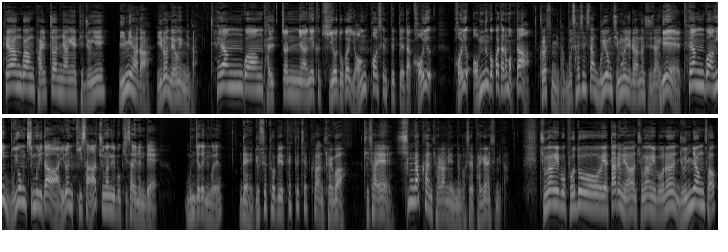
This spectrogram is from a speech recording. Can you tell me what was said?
태양광 발전량의 비중이 미미하다 이런 내용입니다. 태양광 발전량의 그 기여도가 0%대다. 거의 거의 없는 것과 다름없다. 그렇습니다. 사실상 무용지물이라는 주장이죠. 네, 태양광이 무용지물이다. 이런 기사 중앙일보 기사였는데 문제가 있는 거예요? 네, 뉴스톱이 팩트 체크한 결과 기사에 심각한 결함이 있는 것을 발견했습니다. 중앙일보 보도에 따르면 중앙일보는 윤영석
